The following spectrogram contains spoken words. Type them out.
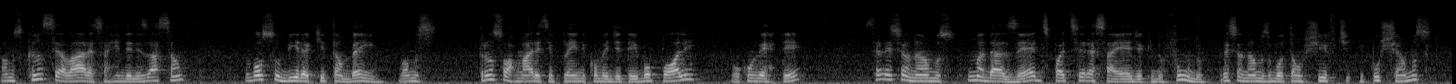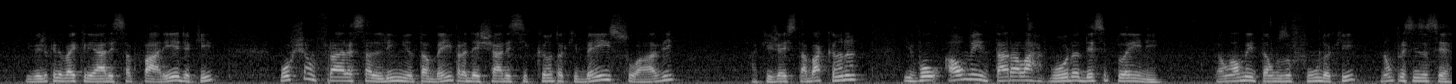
Vamos cancelar essa renderização eu vou subir aqui também, vamos transformar esse plane como editable poly, vou converter. Selecionamos uma das edges, pode ser essa edge aqui do fundo, pressionamos o botão Shift e puxamos, e veja que ele vai criar essa parede aqui. Vou chanfrar essa linha também para deixar esse canto aqui bem suave, aqui já está bacana, e vou aumentar a largura desse plane. Então aumentamos o fundo aqui, não precisa ser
